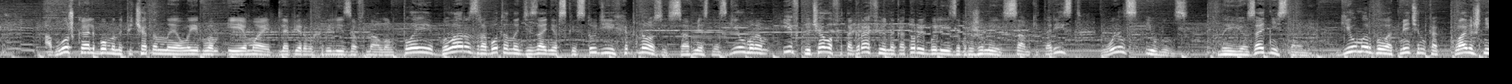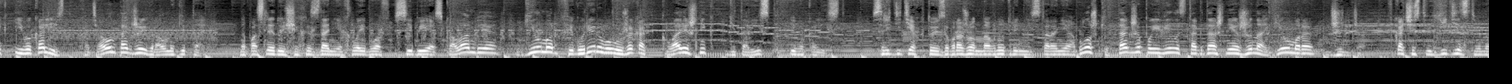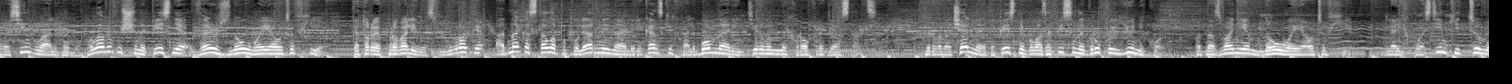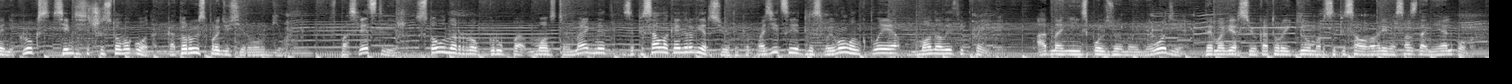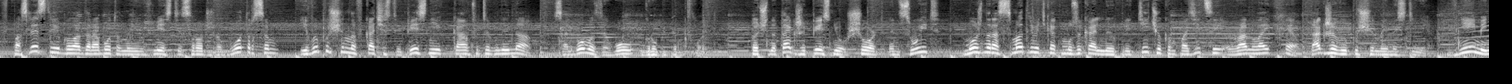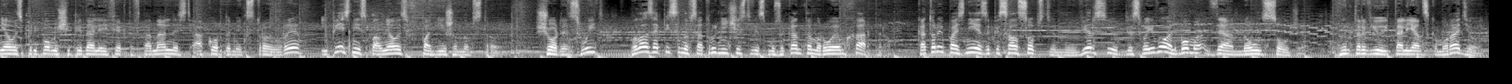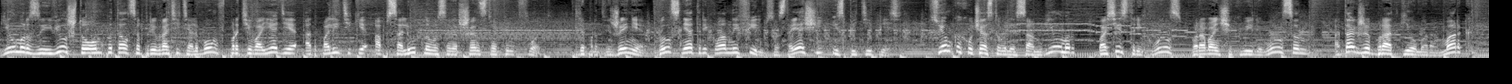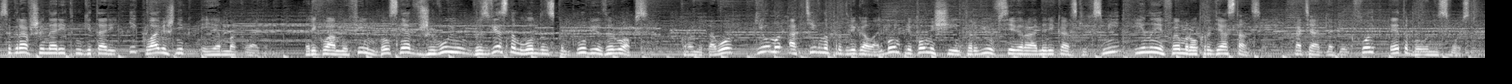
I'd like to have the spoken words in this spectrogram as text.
Обложка альбома, напечатанная лейблом EMI для первых релизов на лонгплее, была разработана дизайнерской студией Hypnosis совместно с Гилмором и включала фотографию, на которой были изображены сам гитарист, Уиллс и Уилсон. На ее задней стороне Гилмор был отмечен как клавишник и вокалист, хотя он также играл на гитаре. На последующих изданиях лейблов CBS Columbia Гилмор фигурировал уже как клавишник, гитарист и вокалист. Среди тех, кто изображен на внутренней стороне обложки, также появилась тогдашняя жена Гилмора, Джинджер. Качестве единственного сингла альбома была выпущена песня «There's No Way Out of Here», которая провалилась в Европе, однако стала популярной на американских альбомно-ориентированных рок-радиостанциях. Первоначально эта песня была записана группой Unicorn под названием No Way Out of Here для их пластинки Too Many Crooks 1976 года, которую спродюсировал Гилмор. Впоследствии же стоунер-рок-группа Monster Magnet записала кавер-версию этой композиции для своего лонгплея Monolithic Baby. Одна неиспользуемая мелодия, демо-версию которой Гилмор записал во время создания альбома, впоследствии была доработана им вместе с Роджером Уотерсом и выпущена в качестве песни Comfortably Numb с альбома The Wall группы Pink Floyd. Точно так же песню Short and Sweet можно рассматривать как музыкальную предтечу композиции Run Like Hell, также выпущенной на стене. В ней менялась при помощи педали эффектов тональность аккордами к строю ре, и песня исполнялась в пониженном строе. Short and Sweet была записана в сотрудничестве с музыкантом Роем Харпером, который позднее записал собственную версию для своего альбома The Unknown Soldier. В интервью итальянскому радио Гилмор заявил, что он пытался превратить альбом в противоядие от политики абсолютного совершенства Pink Floyd. Для продвижения был снят рекламный фильм, состоящий из пяти песен. В съемках участвовали сам Гилмор, басист Рик Уиллс, барабанщик Вилли Уилсон, а также брат Гилмора Марк, сыгравший на ритм-гитаре, и клавишник Иэн Макладен. Рекламный фильм был снят вживую в известном лондонском клубе The Rocks. Кроме того, Гилмор активно продвигал альбом при помощи интервью в североамериканских СМИ и на FM-рок-радиостанциях, хотя для Pink Floyd это было не свойственно.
